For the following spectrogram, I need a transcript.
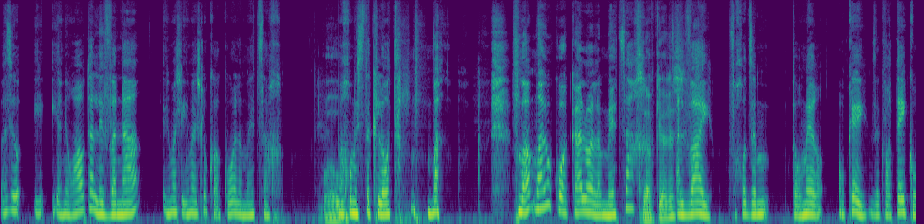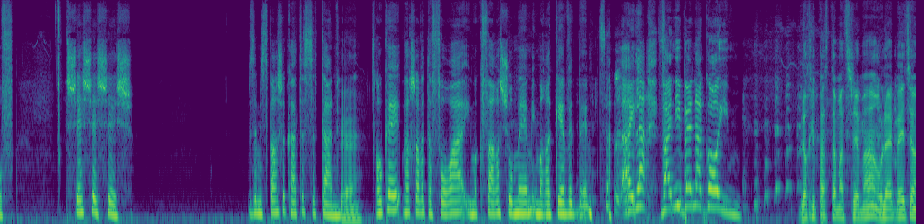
ואז היא, היא, אני רואה אותה לבנה, היא אומרת לי, אמא, יש לו קעקוע על המצח. וואו. אנחנו מסתכלות, מה, מה, מה הוא קועקע לו על המצח? צלב קרס? הלוואי, לפחות זה, אתה אומר, אוקיי, זה כבר טייק אוף. 666. זה מספר של כת השטן, כן. אוקיי? ועכשיו התפאורה עם הכפר השומם, עם הרכבת באמצע הלילה, ואני בין הגויים. לא חיפשת מצלמה? אולי בעצם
